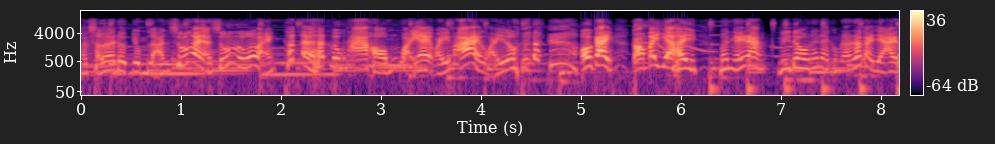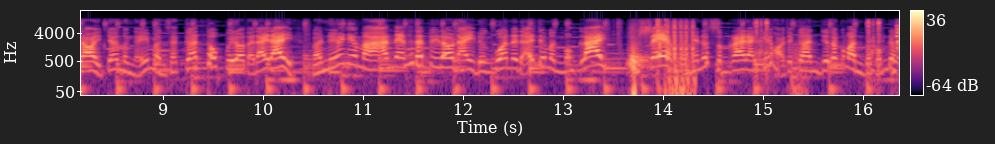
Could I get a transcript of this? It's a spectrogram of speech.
Thật sự là được dùng lệnh sướng hay là sướng luôn các bạn. Thích là thích luôn tha hồ muốn quậy ai quậy phá ai quậy luôn. Ok còn bây giờ thì mình nghĩ rằng video đến đây cũng đã rất là dài rồi Cho nên mình nghĩ mình sẽ kết thúc video tại đây đây. Và nếu như mà anh em thấy thích video này đừng quên để để cho mình một like, một share Và nhấn nút subscribe đăng ký họ cho kênh youtube của mình. Và cũng đừng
